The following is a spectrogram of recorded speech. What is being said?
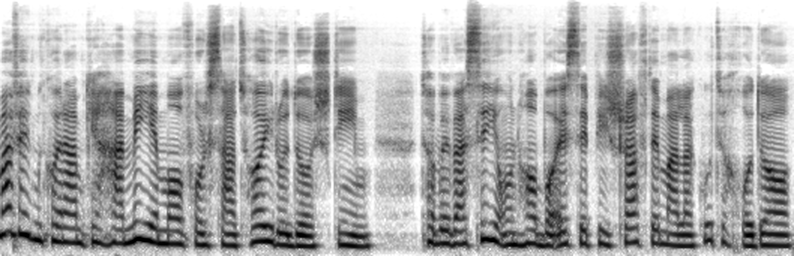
من فکر می کنم که همه ما فرصت هایی رو داشتیم تا به وسیله اونها باعث پیشرفت ملکوت خدا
